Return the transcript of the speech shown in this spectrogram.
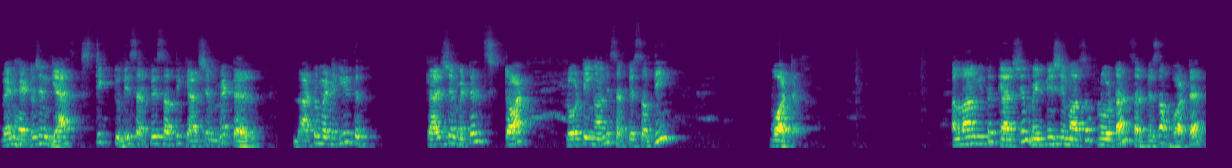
when hydrogen gas stick to the surface of the calcium metal automatically the calcium metal start floating on the surface of the water. Along with the calcium magnesium also float on surface of water.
